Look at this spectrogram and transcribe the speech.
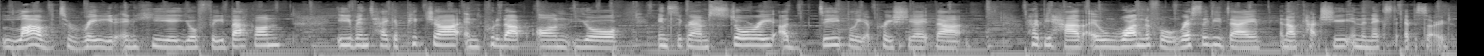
love to read and hear your feedback on. Even take a picture and put it up on your Instagram story. I deeply appreciate that. Hope you have a wonderful rest of your day, and I'll catch you in the next episode.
